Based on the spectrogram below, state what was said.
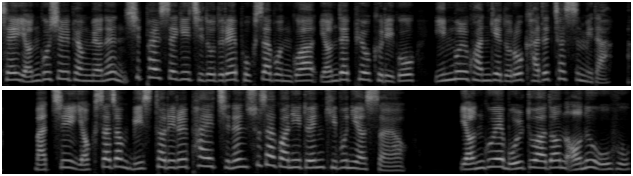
제 연구실 벽면은 18세기 지도들의 복사본과 연대표 그리고 인물 관계도로 가득 찼습니다. 마치 역사적 미스터리를 파헤치는 수사관이 된 기분이었어요. 연구에 몰두하던 어느 오후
